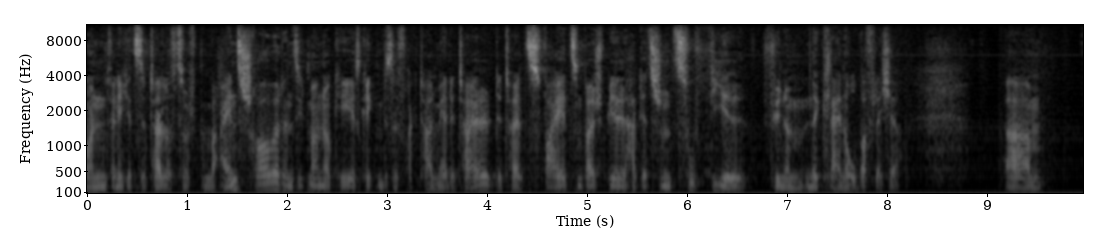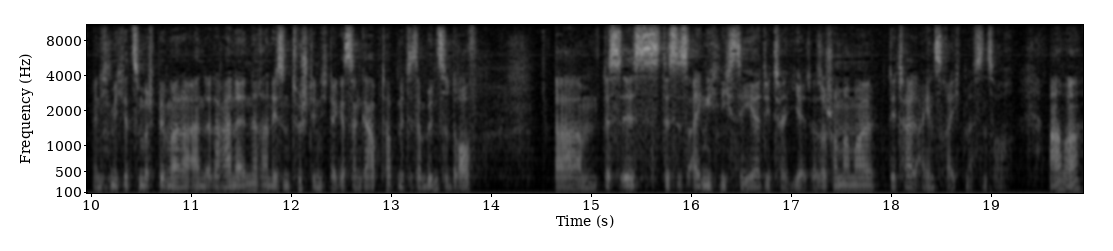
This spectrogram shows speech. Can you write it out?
Und wenn ich jetzt Detail zum Beispiel bei 1 schraube, dann sieht man, okay, es kriegt ein bisschen fraktal mehr Detail. Detail 2 zum Beispiel hat jetzt schon zu viel für eine, eine kleine Oberfläche. Ähm, wenn ich mich jetzt zum Beispiel mal daran erinnere, an diesen Tisch, den ich da gestern gehabt habe, mit dieser Münze drauf, ähm, das, ist, das ist eigentlich nicht sehr detailliert. Also schauen wir mal, Detail 1 reicht meistens auch. Aber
